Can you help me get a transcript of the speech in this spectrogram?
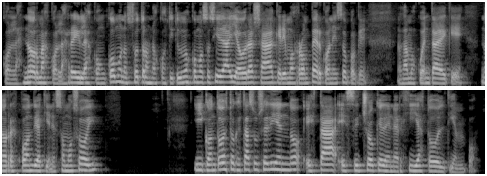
con las normas, con las reglas, con cómo nosotros nos constituimos como sociedad y ahora ya queremos romper con eso porque nos damos cuenta de que no responde a quienes somos hoy. Y con todo esto que está sucediendo está ese choque de energías todo el tiempo.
